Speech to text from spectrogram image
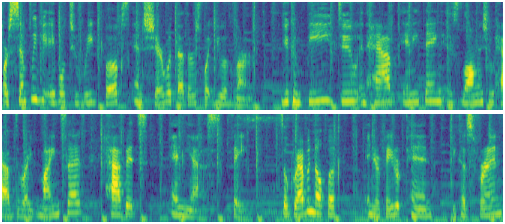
or simply be able to read books and share with others what you have learned. You can be, do, and have anything as long as you have the right mindset, habits, and yes, faith. So grab a notebook and your favorite pen because, friend,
